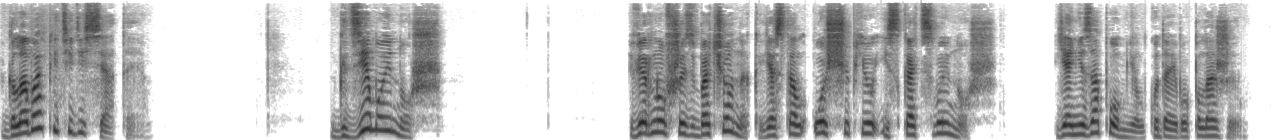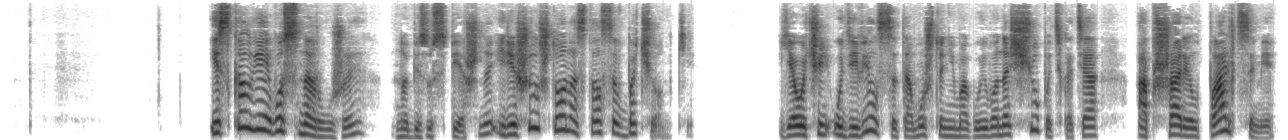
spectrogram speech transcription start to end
Глава 50. Где мой нож? Вернувшись в бочонок, я стал ощупью искать свой нож. Я не запомнил, куда его положил. Искал я его снаружи, но безуспешно, и решил, что он остался в бочонке. Я очень удивился тому, что не могу его нащупать, хотя обшарил пальцами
